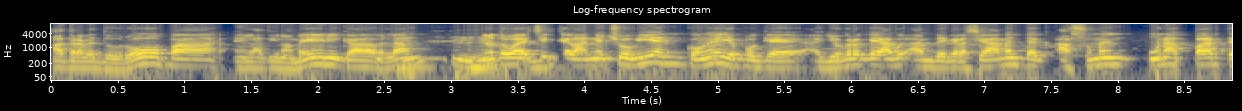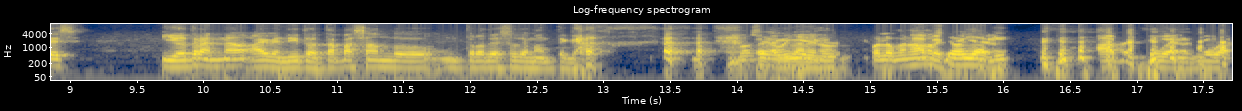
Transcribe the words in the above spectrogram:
a través de Europa, en Latinoamérica, ¿verdad? No te voy a decir que lo han hecho bien con ellos, porque yo creo que desgraciadamente asumen unas partes y otras no. Ay, bendito, está pasando un trozo de mantecado. No se oye, por lo menos ah, no pues se oye aquí. Ah, pues qué bueno, qué bueno.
